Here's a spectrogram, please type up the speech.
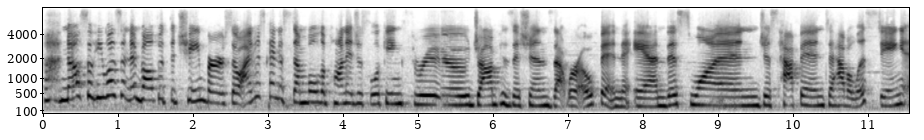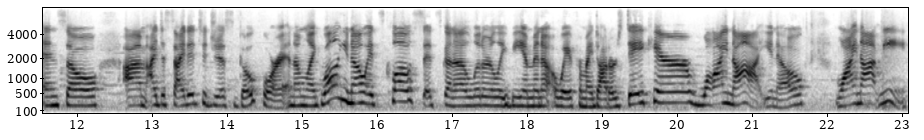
No, so he wasn't involved with the chamber. So I just kind of stumbled upon it just looking through job positions that were open. And this one just happened to have a listing. And so um, I decided to just go for it. And I'm like, well, you know, it's close. It's going to literally be a minute away from my daughter's daycare. Why not? You know, why not me?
